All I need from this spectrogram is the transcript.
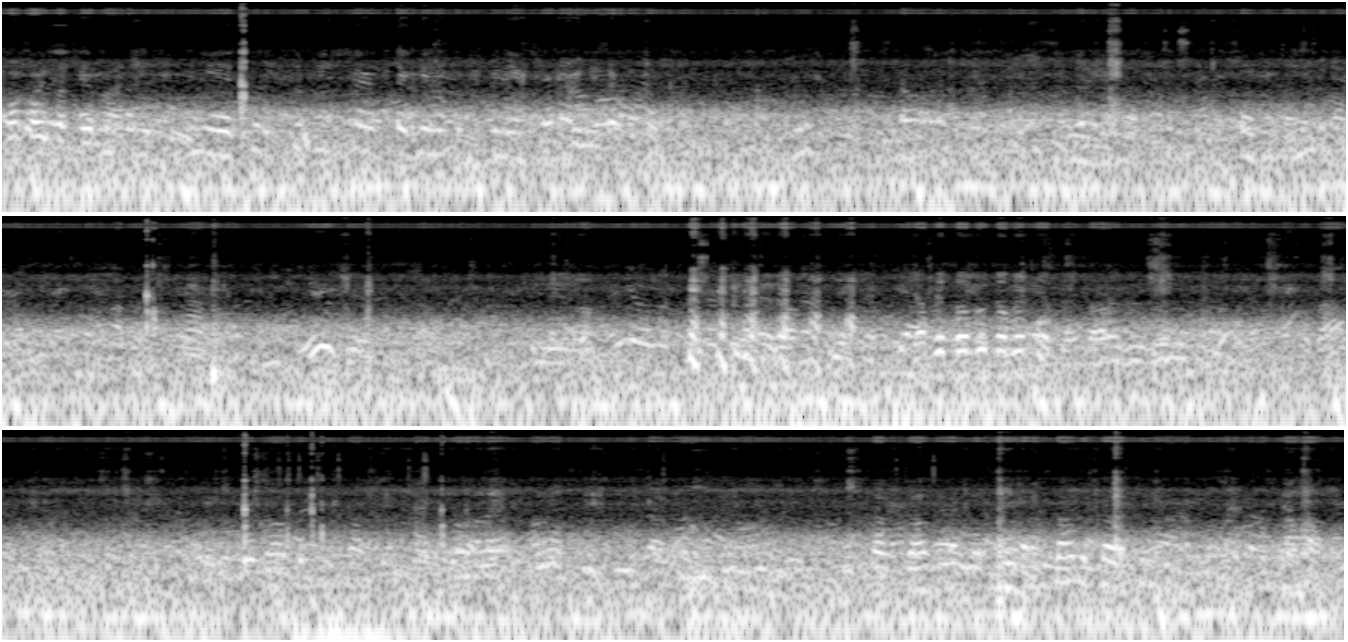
do końca trzymać. Nie, tu, pisze w takim roku nie chcę, nie zakupię. Jedzie. Ja by to by to by potem, ale ale ale mocniej A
